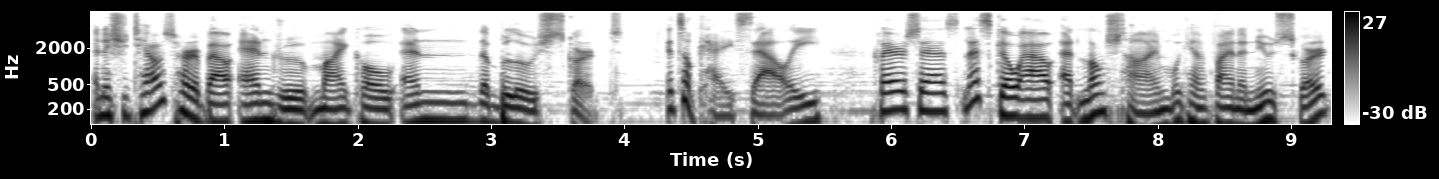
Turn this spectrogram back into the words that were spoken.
and she tells her about Andrew, Michael, and the blue skirt. It's okay, Sally. Claire says, Let's go out at lunchtime. We can find a new skirt.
